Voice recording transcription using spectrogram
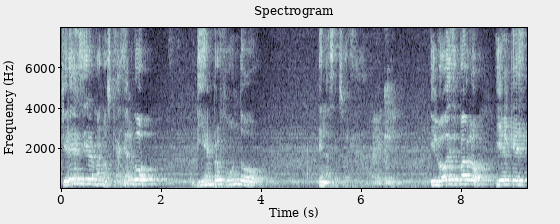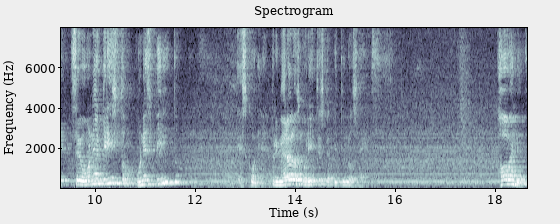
Quiere decir, hermanos, que hay algo bien profundo en la sexualidad. Y luego dice Pablo, y el que se une a Cristo, un espíritu, es con Él. Primero a los Corintios capítulo 6. Jóvenes,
